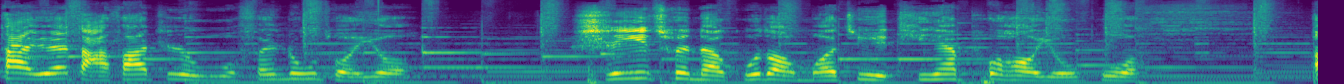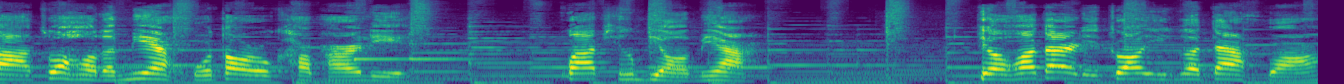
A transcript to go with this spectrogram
大约打发至五分钟左右。十一寸的古早模具提前铺好油布，把做好的面糊倒入烤盘里，刮平表面，裱花袋里装一个蛋黄，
